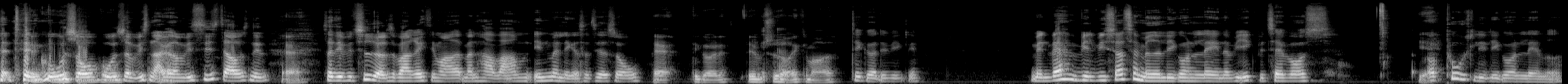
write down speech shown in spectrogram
øh, Den gode sovepose, som vi snakkede Ja. om i sidste afsnit. Ja, Så det betyder altså bare rigtig meget, at man har varmen, inden man lægger sig til at sove. ja, det gør det. Det betyder Ja. rigtig meget. Det gør det virkelig. Men hvad vil vi så tage med af liggeunderlag, når vi ikke vil tage vores Ja. yeah. oppuslige liggeunderlag med?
